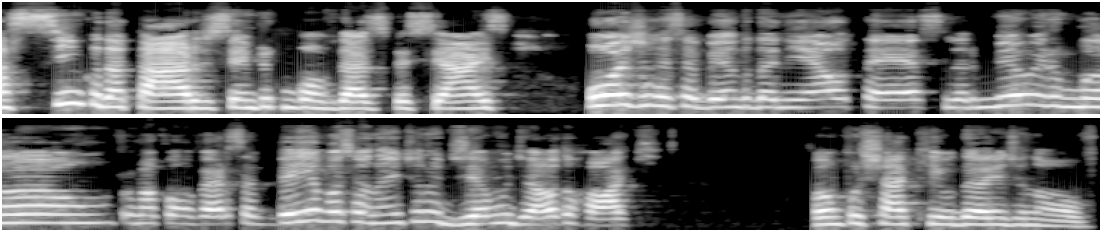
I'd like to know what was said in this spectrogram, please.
às 5 da tarde, sempre com convidados especiais. Hoje recebendo Daniel Tessler, meu irmão, para uma conversa bem emocionante no Dia Mundial do Rock. Vamos puxar aqui o Dani de novo.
